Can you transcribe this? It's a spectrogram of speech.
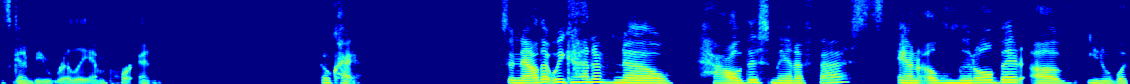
is going to be really important. Okay. So now that we kind of know how this manifests and a little bit of, you know, what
